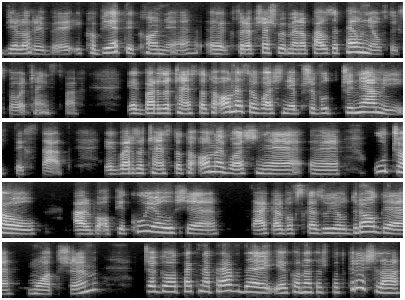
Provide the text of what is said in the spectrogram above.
wieloryby i kobiety konie, które przeszły menopauzę, pełnią w tych społeczeństwach. Jak bardzo często to one są właśnie przywódczyniami tych stad, jak bardzo często to one właśnie uczą albo opiekują się, tak, albo wskazują drogę młodszym, czego tak naprawdę, jak ona też podkreśla,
